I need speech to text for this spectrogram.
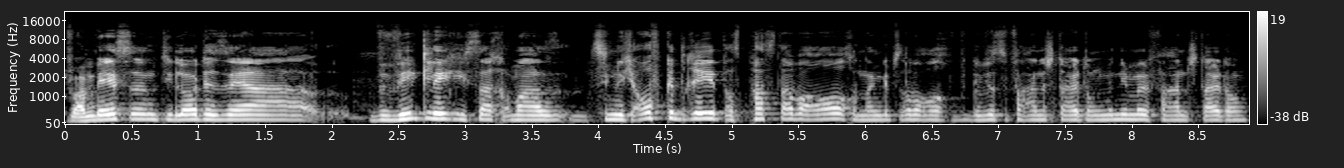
Drum-Bass sind die Leute sehr beweglich, ich sag immer ziemlich aufgedreht, das passt aber auch. Und dann gibt es aber auch gewisse Veranstaltungen, Minimal-Veranstaltungen,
